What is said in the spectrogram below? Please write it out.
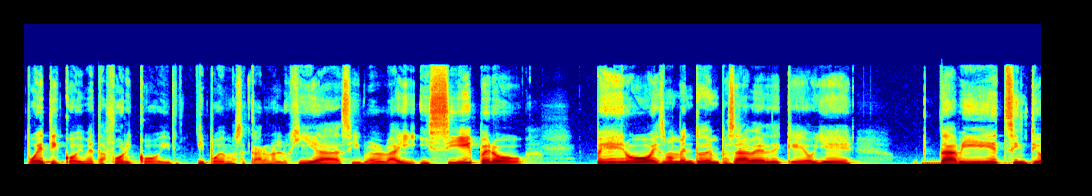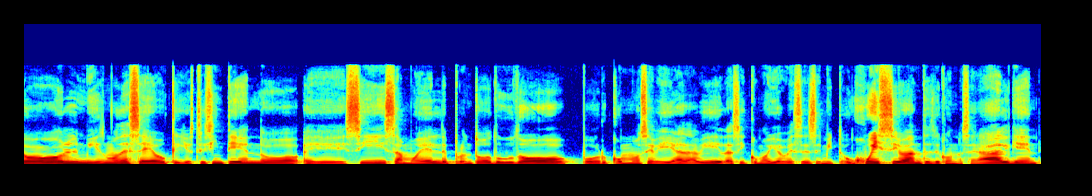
poético y metafórico y, podemos sacar analogías y bla, bla, bla. y sí, pero pero es momento de empezar a ver de que, oye, David sintió el mismo deseo que yo estoy sintiendo. Eh, sí, Samuel de pronto dudó por cómo se veía David, así como yo a veces emito un juicio antes de conocer a alguien.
